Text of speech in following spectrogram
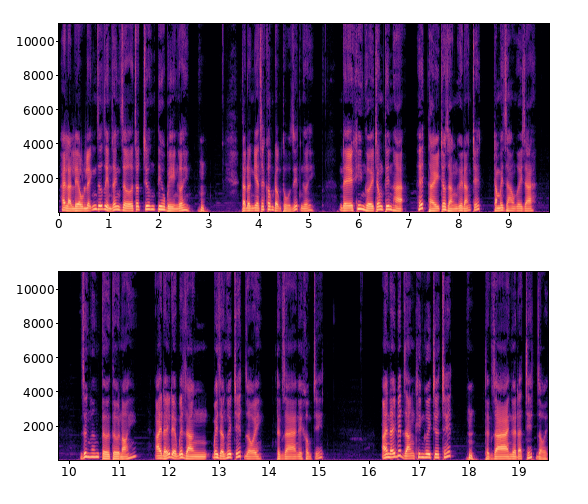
hay là liều lĩnh giữ gìn danh dự cho Trương Tiêu Bì ngươi. ta đương nhiên sẽ không động thủ giết ngươi. Để khi người trong thiên hạ hết thầy cho rằng ngươi đáng chết, ta mới giao ngươi ra. Dương Lăng từ từ nói, ai đấy đều biết rằng bây giờ ngươi chết rồi, thực ra ngươi không chết. Ai nấy biết rằng khi ngươi chưa chết, thực ra ngươi đã chết rồi.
